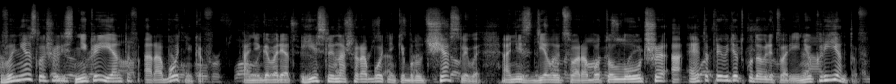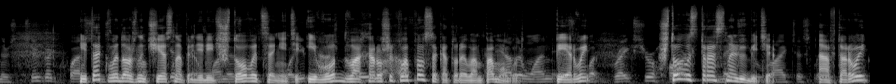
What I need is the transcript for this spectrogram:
Вы не ослышались не клиентов, а работников. Они говорят, если наши работники будут счастливы, они сделают свою работу лучше, а это приведет к удовлетворению клиентов. Итак, вы должны честно определить, что вы цените. И вот два хороших вопроса, которые вам помогут. Первый — что вы страстно любите? А второй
